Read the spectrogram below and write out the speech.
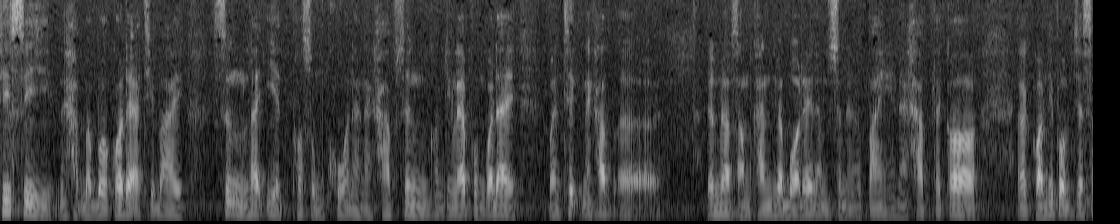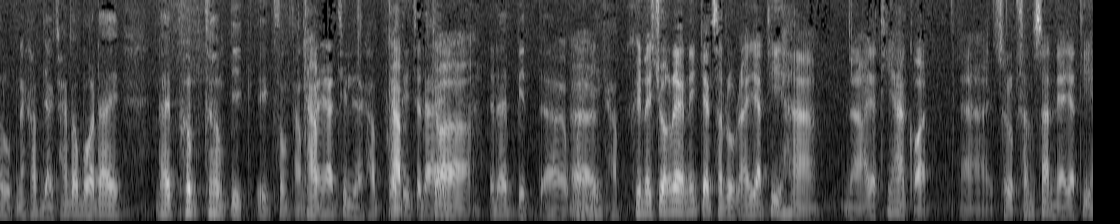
ที่สี่นะครับบาบอก็ได้อธิบาย ซึ่งละเอียดพอสมควรนะครับ ซึ่งความจริงแล้วผมก็ได้บันทึกนะครับ เรื่องราวสำคัญที่บาบอได้นำเสนอไปนะครับ แล้วก็ก่อนที่ผมจะสรุปนะครับ อยากให้บาบอได้ได้เพิ่มเติมอีกอีกสองสามอายะที่เหลือครับเพื่อที่จะได้จะได้ปิดวันนี้ครับคือในช่วงแรกนี้จะสรุปอายะที่ห้าอายะที่ 5 ก่อนสรุปสั้นๆในอายะที่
